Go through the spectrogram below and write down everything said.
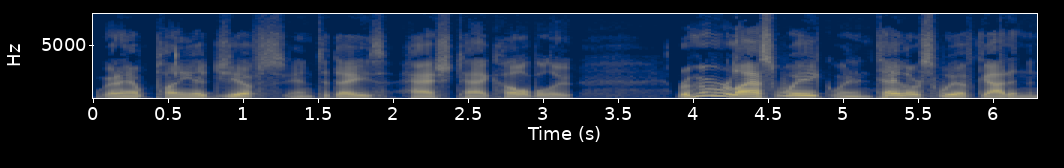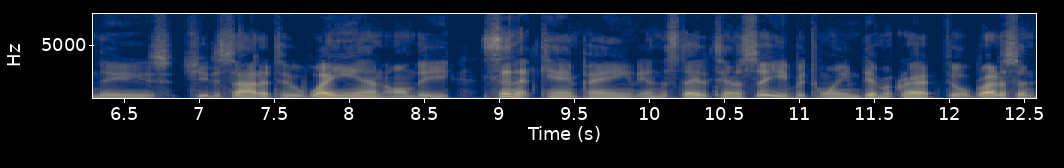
We're going to have plenty of GIFs in today's hashtag hullabaloo. Remember last week when Taylor Swift got in the news? She decided to weigh in on the Senate campaign in the state of Tennessee between Democrat Phil Bredesen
